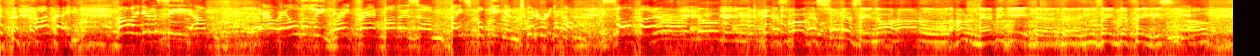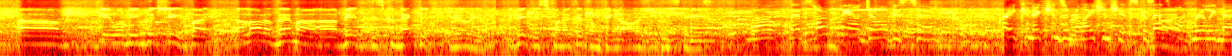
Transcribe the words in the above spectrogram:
aren't they? Oh, we're going to see um, our elderly great grandmothers um, Facebooking and Twittering on cell phones. Yeah, know. They, as long as soon as they know how to how to navigate the, the user interface, you know, um, they will be in good shape. But a lot of them are a bit disconnected, really, a bit disconnected from technology these days. Well, that's hopefully our job is to create connections and relationships because that's Right. what really matters.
